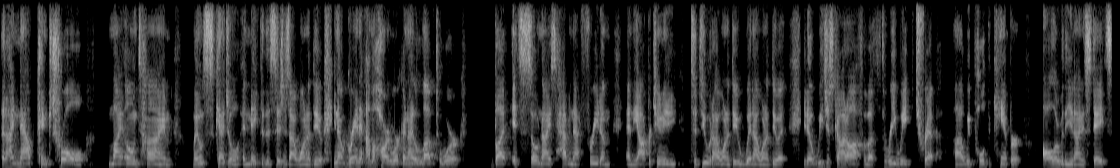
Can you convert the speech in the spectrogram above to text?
that I now control my own time, my own schedule, and make the decisions I want to do. You know, granted, I'm a hard worker and I love to work, but it's so nice having that freedom and the opportunity to do what I want to do when I want to do it. You know, we just got off of a three week trip. Uh, we pulled the camper all over the United States,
